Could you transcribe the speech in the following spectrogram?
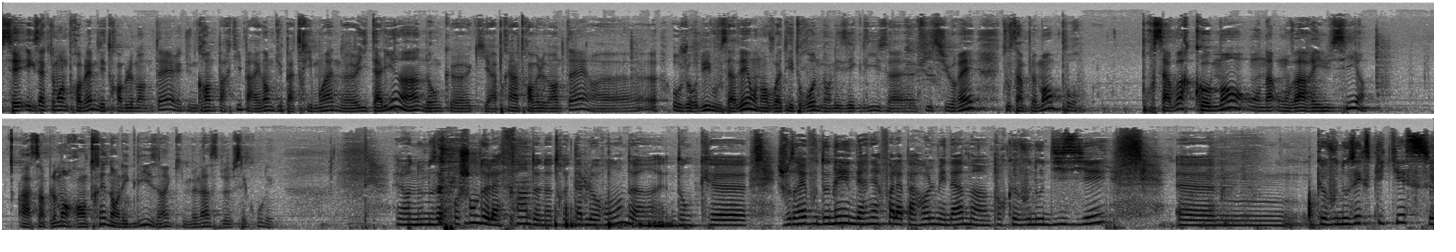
C'est exactement le problème des tremblements de terre et d'une grande partie, par exemple, du patrimoine italien, hein, donc, qui après un tremblement de terre, aujourd'hui, vous savez, on envoie des drones dans les églises fissurées, tout simplement pour, pour savoir comment on, a, on va réussir à simplement rentrer dans l'Église hein, qui menace de s'écrouler. Alors nous nous approchons de la fin de notre table ronde. Donc euh, je voudrais vous donner une dernière fois la parole, mesdames, pour que vous nous disiez, euh, que vous nous expliquiez ce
